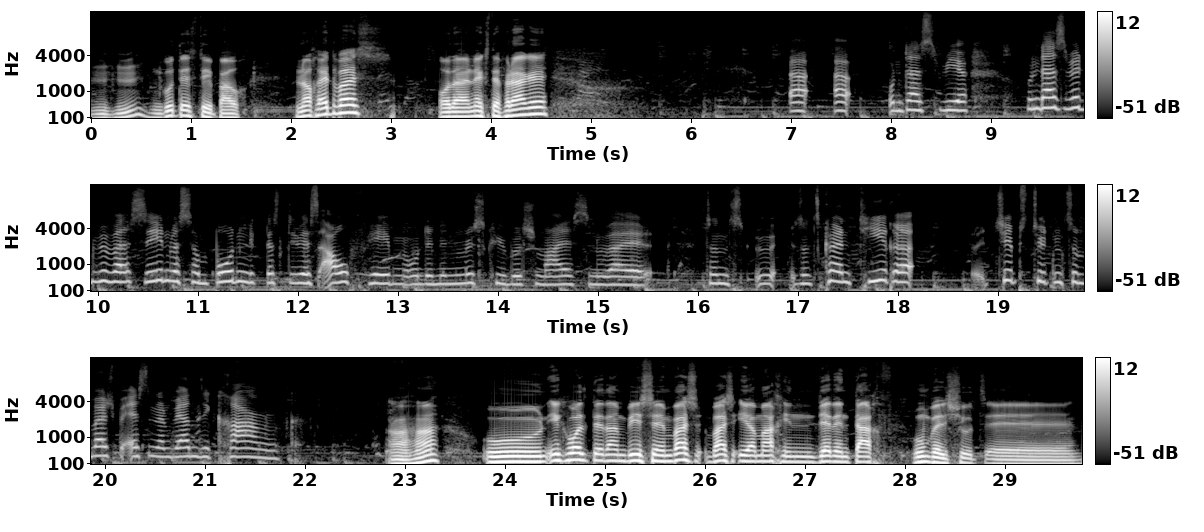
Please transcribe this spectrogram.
Mhm, ein gutes Tipp auch. Noch etwas? Oder nächste Frage? Äh, äh, und dass wir und dass wenn wir was sehen, was am Boden liegt, dass wir es aufheben und in den Mistkübel schmeißen, weil sonst, sonst können Tiere äh, Chipstüten zum Beispiel essen, dann werden sie krank. Aha. Und ich wollte dann wissen, was, was ihr macht in jeden Tag Umweltschutz äh,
